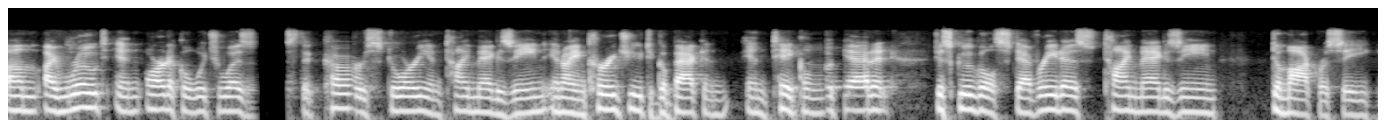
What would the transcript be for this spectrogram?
Um, I wrote an article which was the cover story in Time magazine, and I encourage you to go back and, and take a look at it. Just Google Stavridis, Time magazine, democracy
